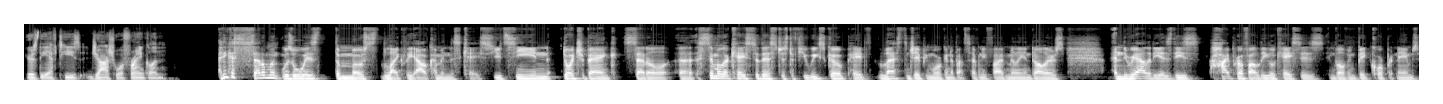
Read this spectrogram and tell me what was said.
Here's the FT's Joshua Franklin. I think a settlement was always the most likely outcome in this case. You'd seen Deutsche Bank settle a similar case to this just a few weeks ago, paid less than JP Morgan, about $75 million. And the reality is, these high profile legal cases involving big corporate names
